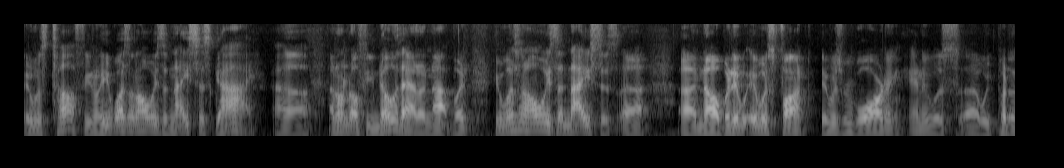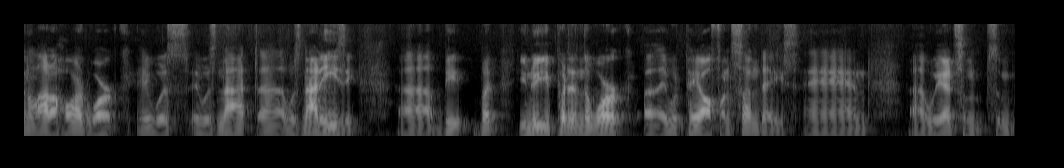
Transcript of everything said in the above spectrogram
It was tough. You know, he wasn't always the nicest guy. Uh, I don't know if you know that or not, but he wasn't always the nicest. Uh, uh, no, but it, it was fun. It was rewarding, and it was uh, we put in a lot of hard work. It was it was not uh, it was not easy. Uh, be, but you knew you put in the work, it would pay off on Sundays, and we had some some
